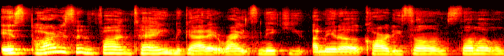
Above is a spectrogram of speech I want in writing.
Is Pardison Fontaine the guy that writes Nicki? I mean, uh, Cardi songs. Some of them.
